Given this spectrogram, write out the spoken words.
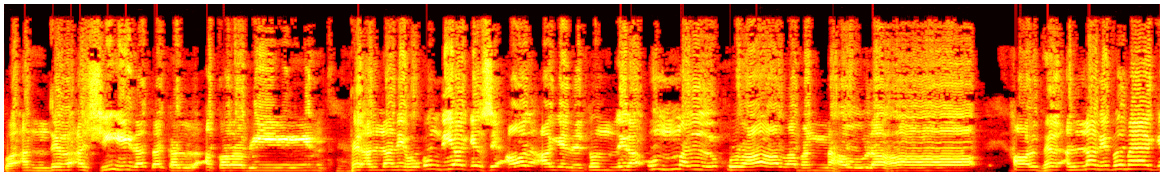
وہ اندر اشیرت اقربین پھر اللہ نے حکم دیا کہ اسے اور آگے دے تم ذرا ام القرا اور پھر اللہ نے فرمایا کہ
